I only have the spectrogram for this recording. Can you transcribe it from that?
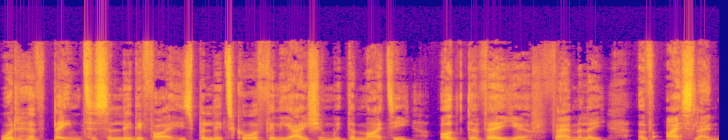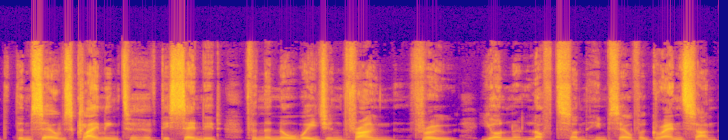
would have been to solidify his political affiliation with the mighty Oddaverjer family of Iceland, themselves claiming to have descended from the Norwegian throne through Jon Loftsson himself, a grandson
